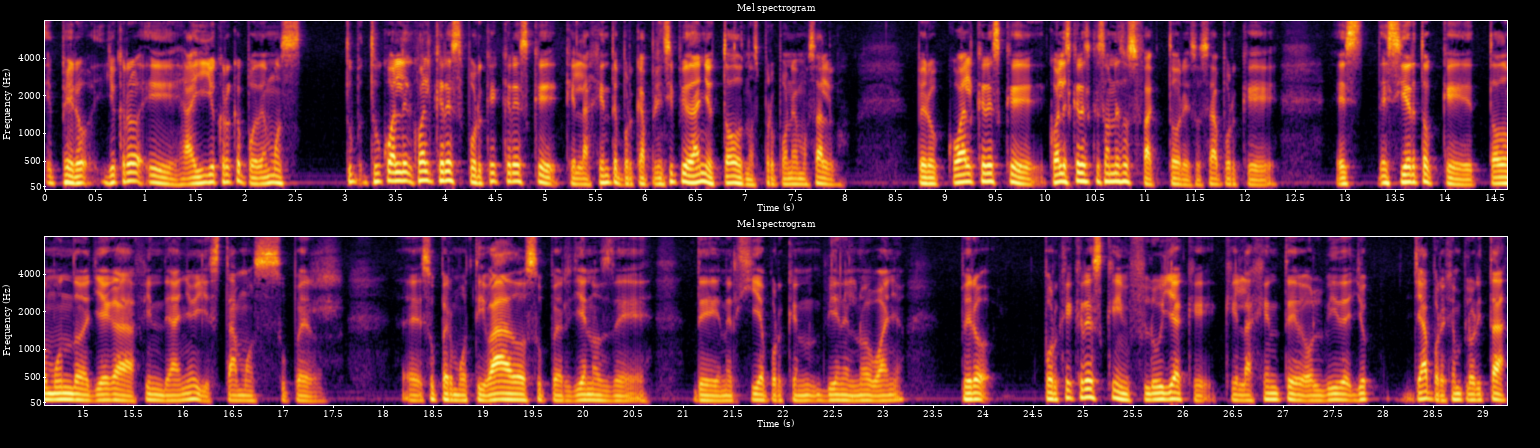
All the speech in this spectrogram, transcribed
Eh, pero yo creo, eh, ahí yo creo que podemos ¿Tú, tú cuál, cuál, crees, por qué crees que, que, la gente, porque a principio de año todos nos proponemos algo, pero ¿cuál crees que, ¿cuáles crees que son esos factores? O sea, porque es, es cierto que todo mundo llega a fin de año y estamos súper eh, super motivados, súper llenos de, de, energía porque viene el nuevo año, pero ¿por qué crees que influya que, que la gente olvide? Yo ya, por ejemplo, ahorita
